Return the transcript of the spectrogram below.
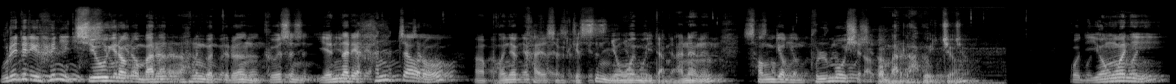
우리들이 흔히 지옥이라고 말을 하는 것들은 그것은 옛날에 한자어로 어, 번역하여서 그렇게 쓴 용어입니다만은 성경은 불못이라고 말을 하고 있죠. 곧 영원히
